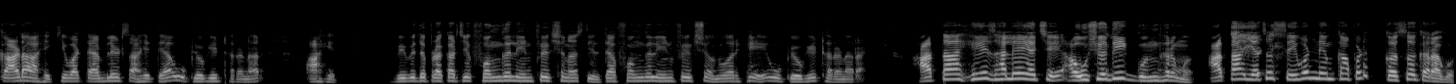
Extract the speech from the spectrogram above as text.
काढा आहे किंवा टॅबलेट्स आहेत त्या उपयोगी ठरणार आहेत. विविध प्रकारचे फंगल इन्फेक्शन असतील त्या फंगल इन्फेक्शन वर हे उपयोगी ठरणार आहे. आता हे झाले याचे औषधी गुणधर्म. आता याचं सेवन नेमकं आपण कसं करावं?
